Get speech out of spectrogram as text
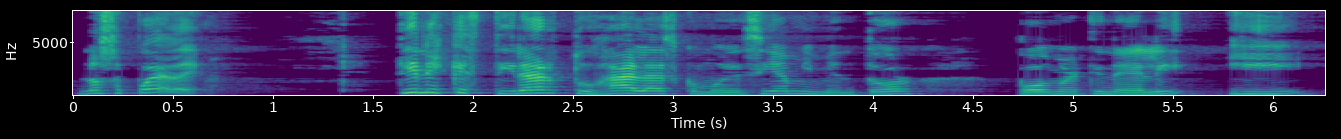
No se puede. Tienes que estirar tus alas, como decía mi mentor Paul Martinelli, y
